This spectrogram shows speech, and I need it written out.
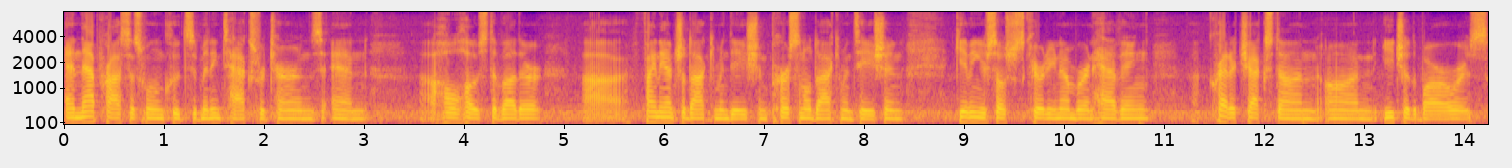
and that process will include submitting tax returns and a whole host of other uh, financial documentation, personal documentation, giving your social security number, and having credit checks done on each of the borrowers.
